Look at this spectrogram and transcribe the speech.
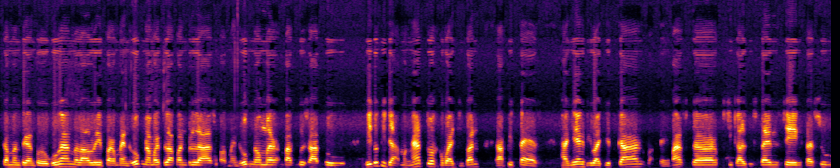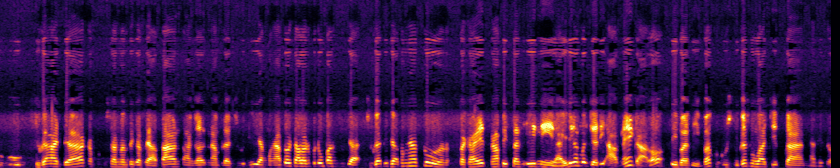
Kementerian Perhubungan melalui Permenhub nomor 18, Permenhub nomor 41 itu tidak mengatur kewajiban rapid test hanya yang diwajibkan pakai masker, physical distancing, tes suhu. Juga ada keputusan Menteri Kesehatan tanggal 16 Juni yang mengatur calon penumpang juga. Juga tidak mengatur terkait rapid test ini. Nah ini kan menjadi aneh kalau tiba-tiba gugus tugas mewajibkan. Kan itu.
